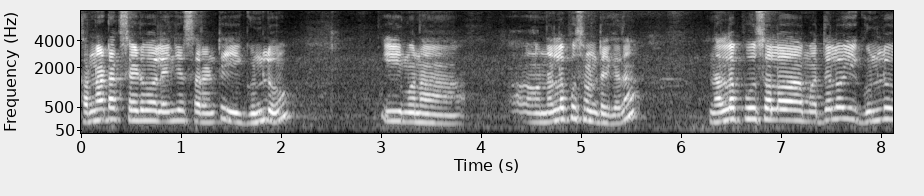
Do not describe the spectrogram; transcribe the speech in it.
కర్ణాటక సైడ్ వాళ్ళు ఏం చేస్తారంటే ఈ గుండ్లు ఈ మన నల్ల పూసలు ఉంటాయి కదా నల్లపూసల మధ్యలో ఈ గుండ్లు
